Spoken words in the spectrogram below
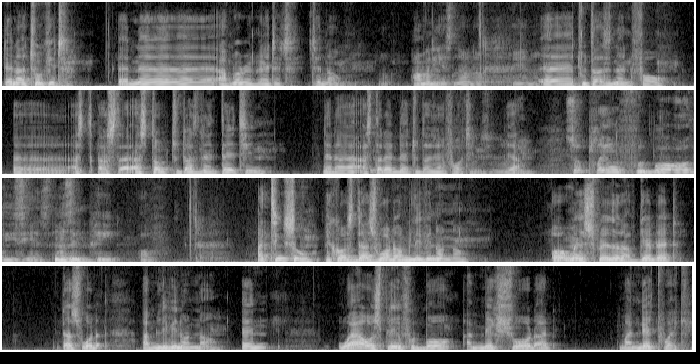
Then I took it, and uh, I've not regretted it till now. How many years now? Now, you know. Uh, 2004. Uh, I, st- I, st- I stopped 2013. Then I, I started there 2014. Yeah. So playing football all these years has Mm-hmm. it paid off? I think so because that's what I'm living on now. All my experience that I've gathered, that's what I'm living on now. And while I was playing football, I make sure that my network,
